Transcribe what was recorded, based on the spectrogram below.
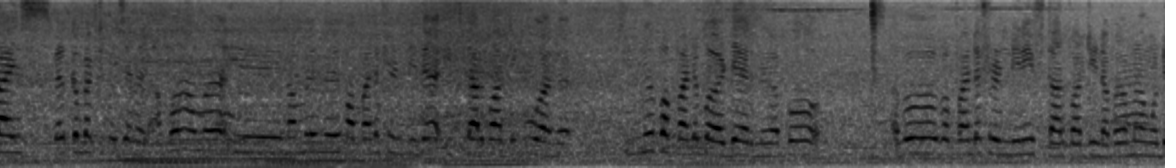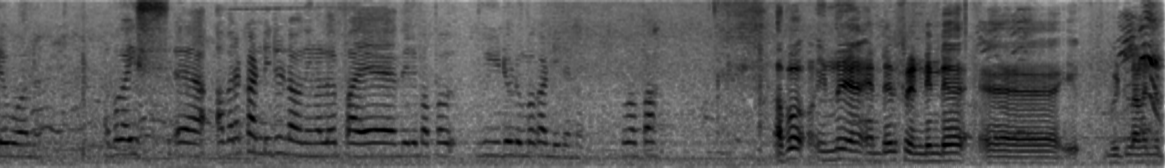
Guys welcome back to my channel അപ്പോൾ നമ്മൾ നമ്മളിന്ന് പപ്പാന്റെ ഫ്രണ്ടിന്റെ ഇഫ്താർ പാർട്ടിക്ക് പോവാന്ന് ഇന്ന് പപ്പാന്റെ ബർത്ത്ഡേ ആയിരുന്നു. അപ്പോൾ അപ്പോൾ പപ്പാന്റെ ഫ്രണ്ടിന് ഇഫ്താർ പാർട്ടി ഉണ്ട്. അപ്പോൾ നമ്മൾ അങ്ങോട്ട് പോവാന്ന് അപ്പോൾ ഗൈസ് അവരെ കണ്ടിട്ടുണ്ടാവും നിങ്ങൾ പഴയ എന്തെങ്കിലും പപ്പ വീഡിയോ ഇടുമ്പോൾ കണ്ടിട്ടുണ്ടാവും അപ്പോൾ പപ്പ. അപ്പോൾ ഇന്ന് എന്റെ ഒരു ഫ്രണ്ടിന്റെ വീട്ടിലാണ് ഇന്ന്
